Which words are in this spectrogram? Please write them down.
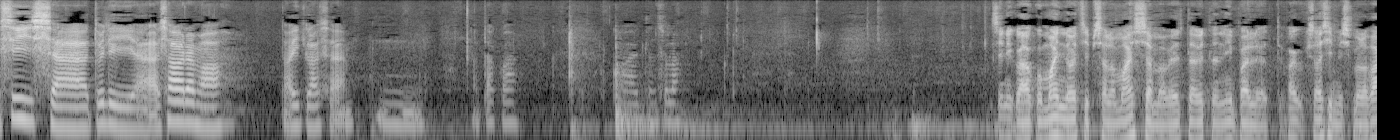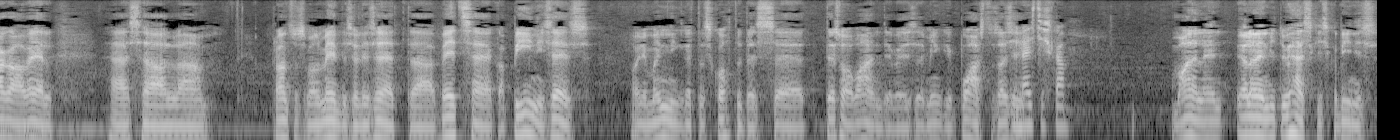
siis äh, tuli äh, Saaremaa haiglase mm,, oota kohe, kohe ütlen sulle. senikaua, kui Mann otsib seal oma asja, ma veel ütlen, ütlen nii palju, et üks asi, mis mulle väga veel äh, seal äh, Prantsusmaal meeldis, oli see, et äh, WC kabiini sees oli mõningates kohtades see desovahendi või see mingi puhastusasi. Eestis ka. ma olen läinud, ei ole läinud mitte üheski kabiinis.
